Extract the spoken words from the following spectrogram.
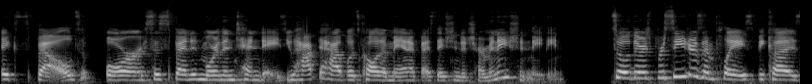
expelled or suspended more than 10 days, you have to have what's called a manifestation determination meeting. So there's procedures in place because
